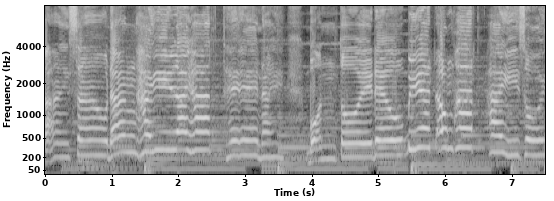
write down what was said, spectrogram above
tại sao đang hay lại hát thế này? Bọn tôi đều biết ông hát hay rồi,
